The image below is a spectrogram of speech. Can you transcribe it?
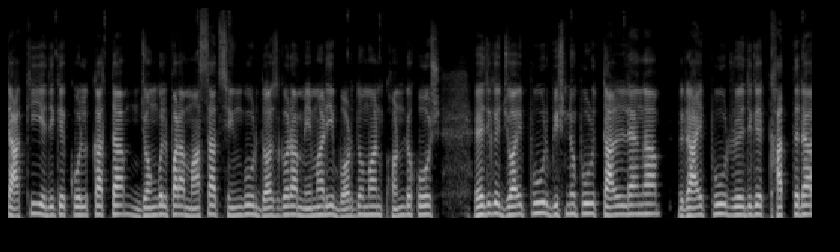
টাকি, এদিকে কলকাতা, জঙ্গলপাড়া, মাসাদ, সিঙ্গুর, দশগড়া, মেমারি, বর্ধমান, খণ্ডকোষ, এদিকে জয়পুর, বিষ্ণুপুর, তালডাঙ্গা রায়পুর, এদিকে খাতরা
